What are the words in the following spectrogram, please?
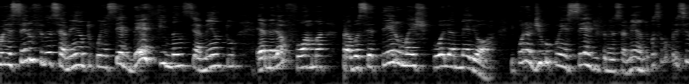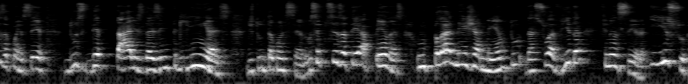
Conhecer o financiamento, conhecer de financiamento é a melhor forma para você ter uma escolha melhor. E quando eu digo conhecer de financiamento, você não precisa conhecer dos detalhes, das entrelinhas de tudo que está acontecendo. Você precisa ter apenas um planejamento da sua vida financeira. E isso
